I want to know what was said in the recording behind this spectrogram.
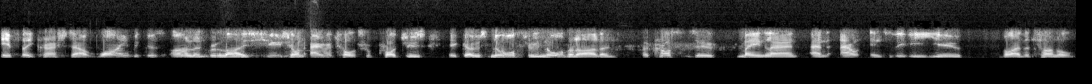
if they crashed out. Why? Because Ireland relies hugely on agricultural produce. It goes north through Northern Ireland, across to mainland, and out into the EU via the tunnel.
